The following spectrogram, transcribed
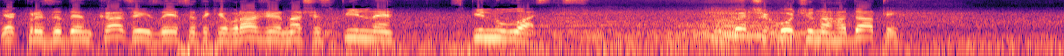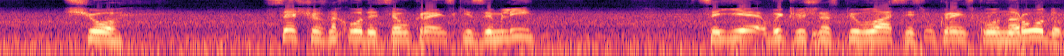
як президент каже, і здається таке враження, наше спільне, спільну власність. По-перше, хочу нагадати, що все, що знаходиться в українській землі, це є виключна співвласність українського народу.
